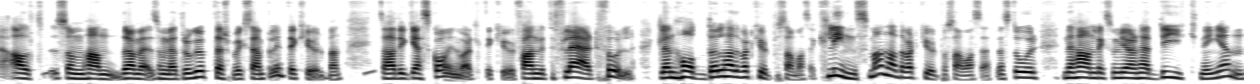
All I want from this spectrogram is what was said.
allt som han drar med, som jag drog upp där som exempel inte är kul. Men så hade Gascoigne varit lite kul för han är lite flärdfull. Glenn Hoddle hade varit kul på samma sätt. Klinsman hade varit kul på samma sätt. En stor, när han liksom gör den här dykningen,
